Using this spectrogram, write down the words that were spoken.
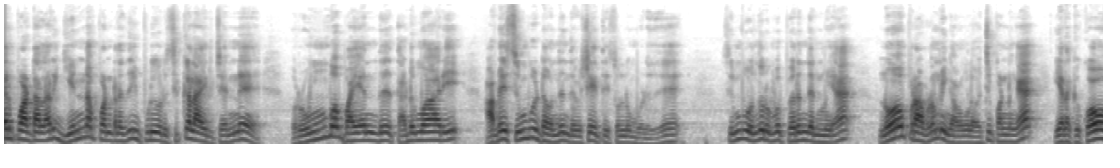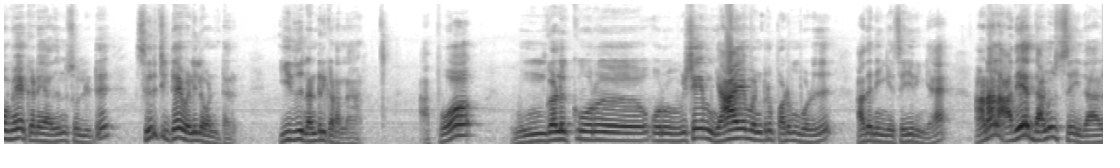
ஏற்பாட்டாளர் என்ன பண்ணுறது இப்படி ஒரு சிக்கலாயிருச்சேன்னு ரொம்ப பயந்து தடுமாறி அப்படியே சிம்புகிட்ட வந்து இந்த விஷயத்தை சொல்லும் பொழுது சிம்பு வந்து ரொம்ப பெருந்தன்மையாக நோ ப்ராப்ளம் நீங்கள் அவங்கள வச்சு பண்ணுங்கள் எனக்கு கோபமே கிடையாதுன்னு சொல்லிட்டு சிரிச்சுக்கிட்டே வெளியில் வந்துட்டார். இது நன்றி கடனா? அப்போது உங்களுக்கு ஒரு ஒரு விஷயம் நியாயம் என்று படும்பொழுது அதை நீங்கள் செய்கிறீங்க ஆனால் அதே தனுஷ் செய்தால்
